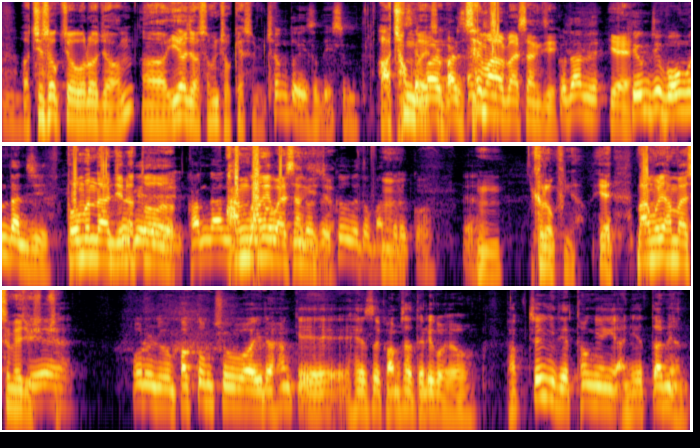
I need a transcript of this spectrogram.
음. 어, 지속적으로 좀 어, 이어졌으면 좋겠습니다. 청도에서도 있습니다. 아, 청도에서 새마을 발상지. 새마을 발상지. 그다음에 예. 경주 보문단지 보문단지는 또 관광 관광의 발상지죠. 그것도 만들었고. 예. 음, 그렇군요. 예, 마무리 한 말씀 해주십시오. 예. 오늘 좀 박동추와 이래 함께 해서 감사드리고요. 박정희 대통령이 아니었다면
